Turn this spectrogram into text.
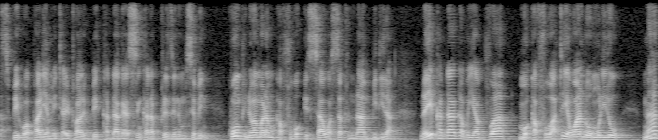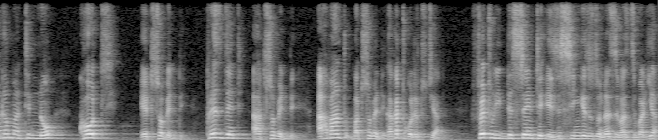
sipiika wa paliamenti alitwala beka kadaga yasinkana pulezidenti museveni. Kumpi ne bamala mu kafubo essaawa ssatu nambirira. Naye kadaga bwe yava mu kafubo ate yawanda omuliro n'agamba nti nno kooti etusobedde. Pulezidenti atusobedde. Abantu batusobedde. Kakati tukole tutya ffe tulidde sente ezisinga ezo zonna ziba zibalya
